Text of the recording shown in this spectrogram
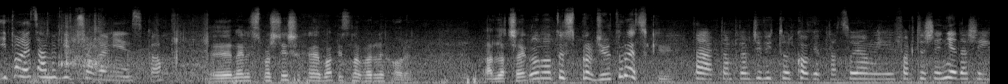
i polecamy wieprzowe mięsko. Yy, najsmaczniejszy kebab jest na Werny Chory. A dlaczego? No to jest prawdziwy turecki. Tak, tam prawdziwi Turkowie pracują i faktycznie nie da się ich,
